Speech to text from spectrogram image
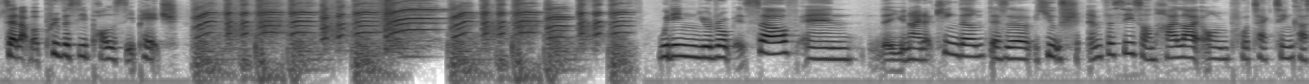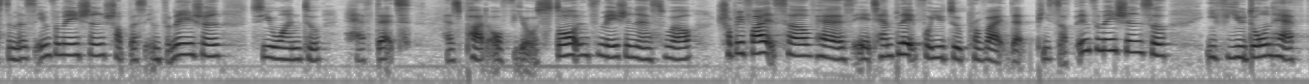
set up a privacy policy page. Within Europe itself and the United Kingdom, there's a huge emphasis on highlight on protecting customers' information, shoppers' information. So you want to have that as part of your store information as well. Shopify itself has a template for you to provide that piece of information. So if you don't have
